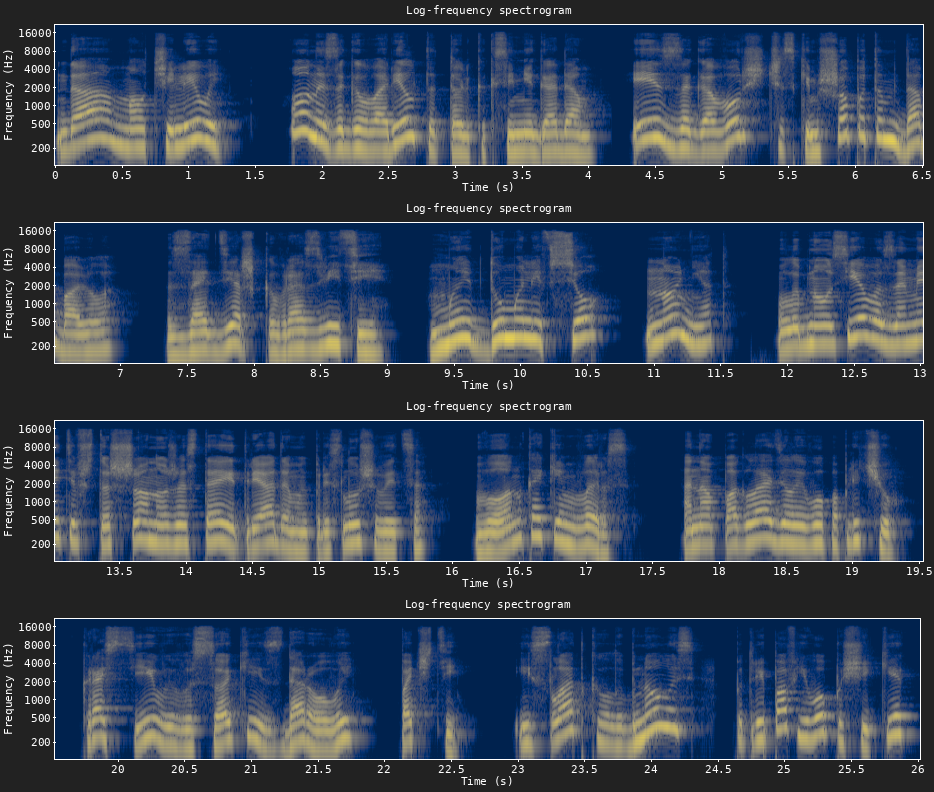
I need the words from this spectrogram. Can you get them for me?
«Да, молчаливый. Он и заговорил-то только к семи годам». И с заговорщическим шепотом добавила. «Задержка в развитии. Мы думали все, но нет». Улыбнулась Ева, заметив, что Шон уже стоит рядом и прислушивается. Вон каким вырос. Она погладила его по плечу. Красивый, высокий, здоровый. Почти. И сладко улыбнулась, потрепав его по щеке,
